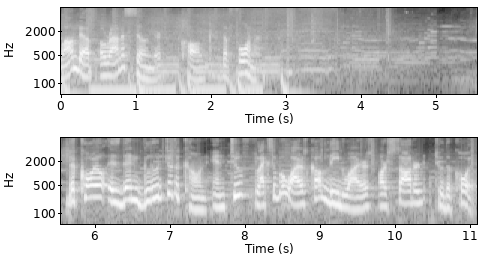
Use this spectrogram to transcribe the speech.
wound up around a cylinder called the former. The coil is then glued to the cone and two flexible wires called lead wires are soldered to the coil.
